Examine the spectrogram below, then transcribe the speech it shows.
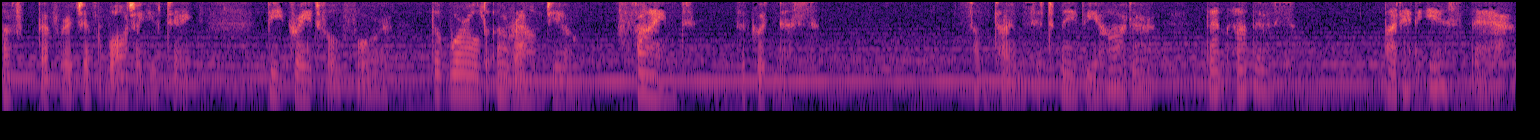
of beverage of water you take. Be grateful for the world around you. Find the goodness. Sometimes it may be harder than others, but it is there.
